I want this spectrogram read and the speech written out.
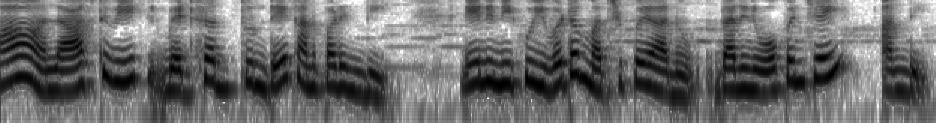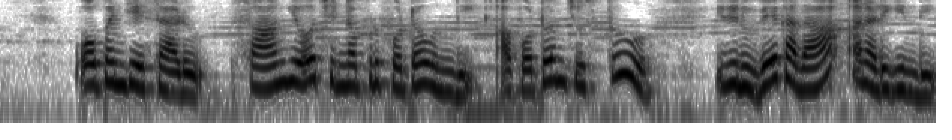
హా లాస్ట్ వీక్ బెడ్ సర్దుతుంటే కనపడింది. నేను నీకు ఇవ్వటం మర్చిపోయాను. దానిని ఓపెన్ చేయి అంది. ఓపెన్ చేశాడు. సాంగ్యో చిన్నప్పుడు ఫోటో ఉంది. ఆ ఫోటోని చూస్తూ ఇది నువ్వే కదా? అని అడిగింది.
